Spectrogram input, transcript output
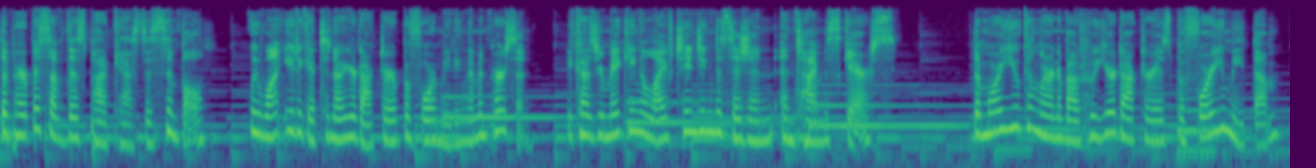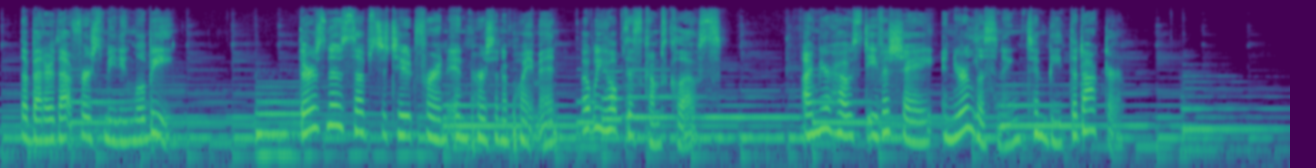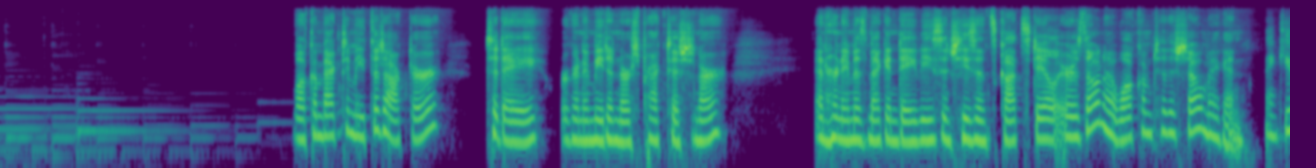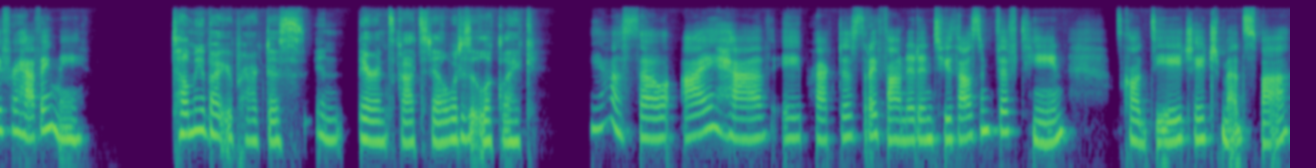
The purpose of this podcast is simple. We want you to get to know your doctor before meeting them in person because you're making a life changing decision and time is scarce. The more you can learn about who your doctor is before you meet them, the better that first meeting will be. There's no substitute for an in person appointment, but we hope this comes close. I'm your host, Eva Sheie, and you're listening to Meet the Doctor. Welcome back to Meet the Doctor. Today, we're going to meet a nurse practitioner, and her name is Megan Davies, and she's in Scottsdale, Arizona. Welcome to the show, Megan. Thank you for having me. Tell me about your practice in there in Scottsdale. What does it look like? Yeah, so I have a practice that I founded in 2015. It's called DHH Med Spa.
